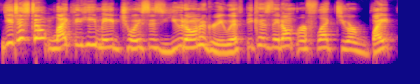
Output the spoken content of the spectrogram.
You just don't like that he made choices you don't agree with because they don't reflect your white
